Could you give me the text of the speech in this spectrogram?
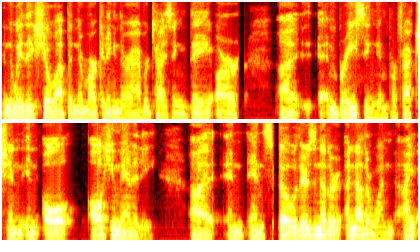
and the way they show up in their marketing and their advertising. They are uh, embracing imperfection in all all humanity Uh, and and so there's another another one. I,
